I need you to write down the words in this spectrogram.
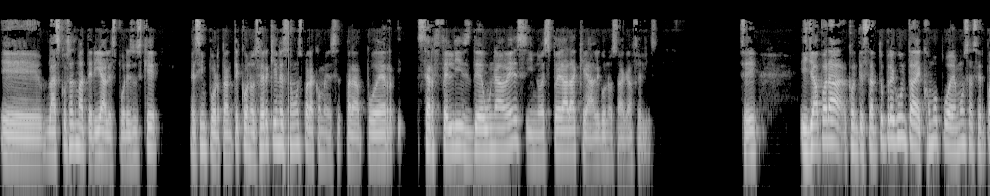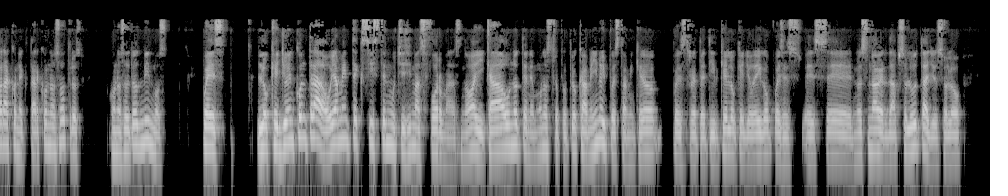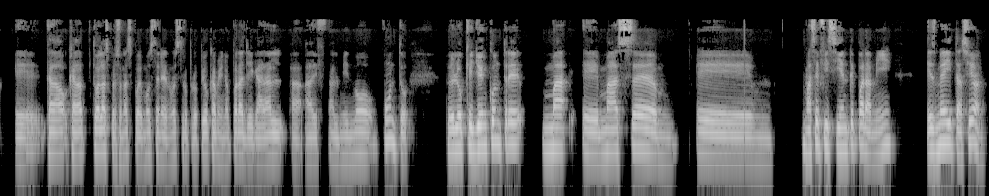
eh, las cosas materiales, por eso es que es importante conocer quiénes somos para, para poder ser feliz de una vez y no esperar a que algo nos haga feliz. ¿Sí? Y ya para contestar tu pregunta de cómo podemos hacer para conectar con nosotros, con nosotros mismos, pues lo que yo he encontrado, obviamente existen muchísimas formas, ¿no? Y cada uno tenemos nuestro propio camino y pues también quiero pues repetir que lo que yo digo pues es, es eh, no es una verdad absoluta, yo solo, eh, cada, cada, todas las personas podemos tener nuestro propio camino para llegar al, al mismo punto. Pero lo que yo encontré más, eh, más, em, más eficiente para mí es meditación.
